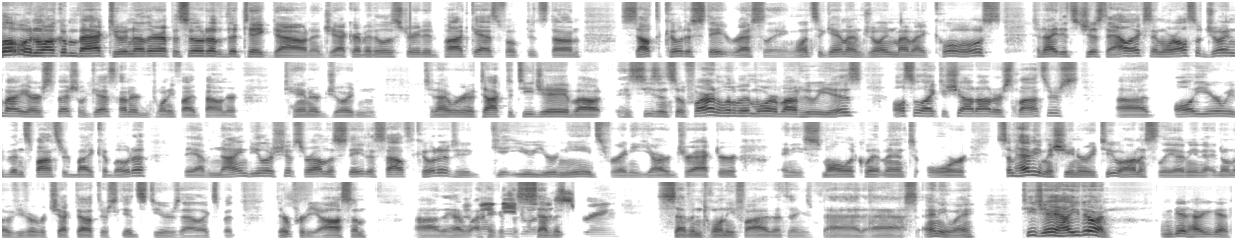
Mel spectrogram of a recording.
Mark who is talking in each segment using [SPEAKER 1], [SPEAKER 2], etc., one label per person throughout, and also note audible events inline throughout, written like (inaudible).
[SPEAKER 1] Hello and welcome back to another episode of The Takedown, a Jackrabbit Illustrated podcast focused on South Dakota State Wrestling. Once again, I'm joined by my co hosts. Tonight it's just Alex, and we're also joined by our special guest, 125 pounder Tanner Jordan. Tonight we're going to talk to TJ about his season so far and a little bit more about who he is. Also, like to shout out our sponsors. Uh, all year we've been sponsored by Kubota. They have nine dealerships around the state of South Dakota to get you your needs for any yard tractor, any small equipment, or some heavy machinery too. Honestly, I mean, I don't know if you've ever checked out their skid steers, Alex, but they're pretty awesome. Uh, they have, I, I think it's a seven
[SPEAKER 2] spring.
[SPEAKER 1] 725. That thing's badass. Anyway, TJ, how you doing?
[SPEAKER 3] I'm good. How are you guys?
